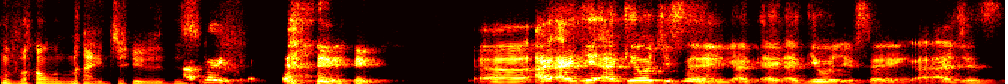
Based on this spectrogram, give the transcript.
move. I won't lie to you. This, I think uh, I, I get I get what you're saying. I, I, I get what you're saying. I, I just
